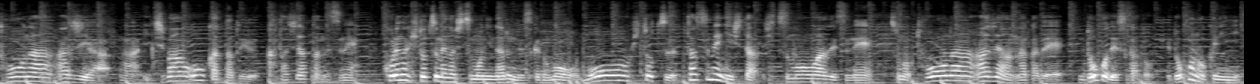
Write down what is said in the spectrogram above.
東南アジアが一番多かったという形だったんですね。これが一つ目の質問になるんですけども、もう一つ、二つ目にした質問はですね、その東南アジアの中でどこですかと、どこの国に行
